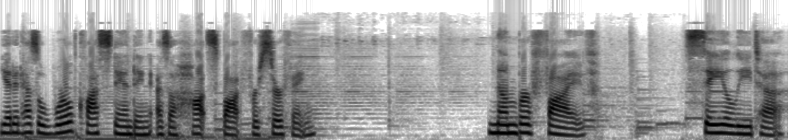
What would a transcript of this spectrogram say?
yet it has a world-class standing as a hot spot for surfing. Number 5. Sayulita.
